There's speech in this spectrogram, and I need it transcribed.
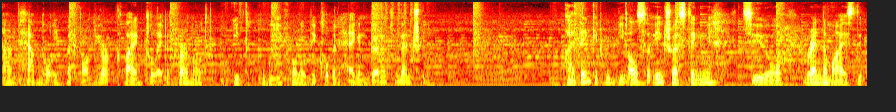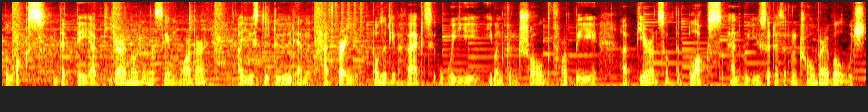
and have no impact on your client related burnout if we follow the Copenhagen burnout inventory. I think it would be also interesting to randomize the blocks that they appear not in the same order. I used to do it and it had very positive effects. We even controlled for the appearance of the blocks and we used it as a control variable which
